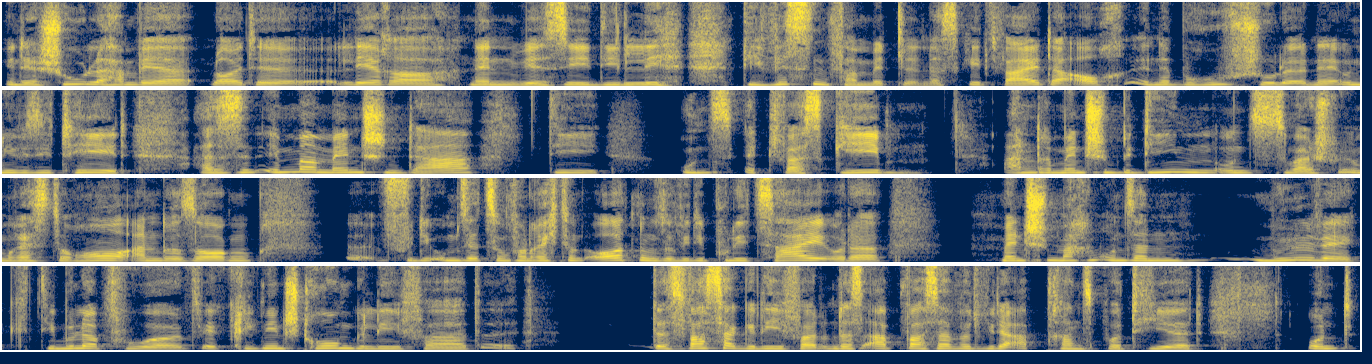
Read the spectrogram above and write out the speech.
In der Schule haben wir Leute, Lehrer nennen wir sie, die, die Wissen vermitteln. Das geht weiter auch in der Berufsschule, in der Universität. Also es sind immer Menschen da, die uns etwas geben. Andere Menschen bedienen uns zum Beispiel im Restaurant, andere sorgen äh, für die Umsetzung von Recht und Ordnung, so wie die Polizei oder Menschen machen unseren Müll weg, die Müllabfuhr, wir kriegen den Strom geliefert, äh, das Wasser geliefert und das Abwasser wird wieder abtransportiert. Und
